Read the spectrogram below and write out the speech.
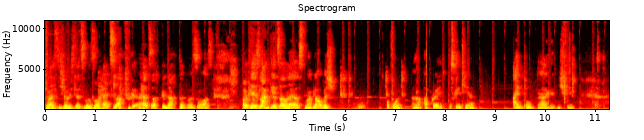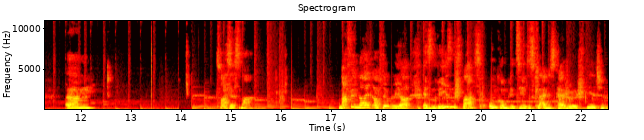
Ich weiß nicht, weil ich letztes Mal so herzhaft, herzhaft gelacht habe bei sowas. Okay, es langt jetzt aber erstmal, glaube ich. Obwohl, ja, Upgrade, was geht hier? Ein Punkt, na, geht nicht viel. Ähm, das war's erstmal. Muffin Night auf der Uja ist ein Riesenspaß, unkompliziertes kleines Casual-Spielchen,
